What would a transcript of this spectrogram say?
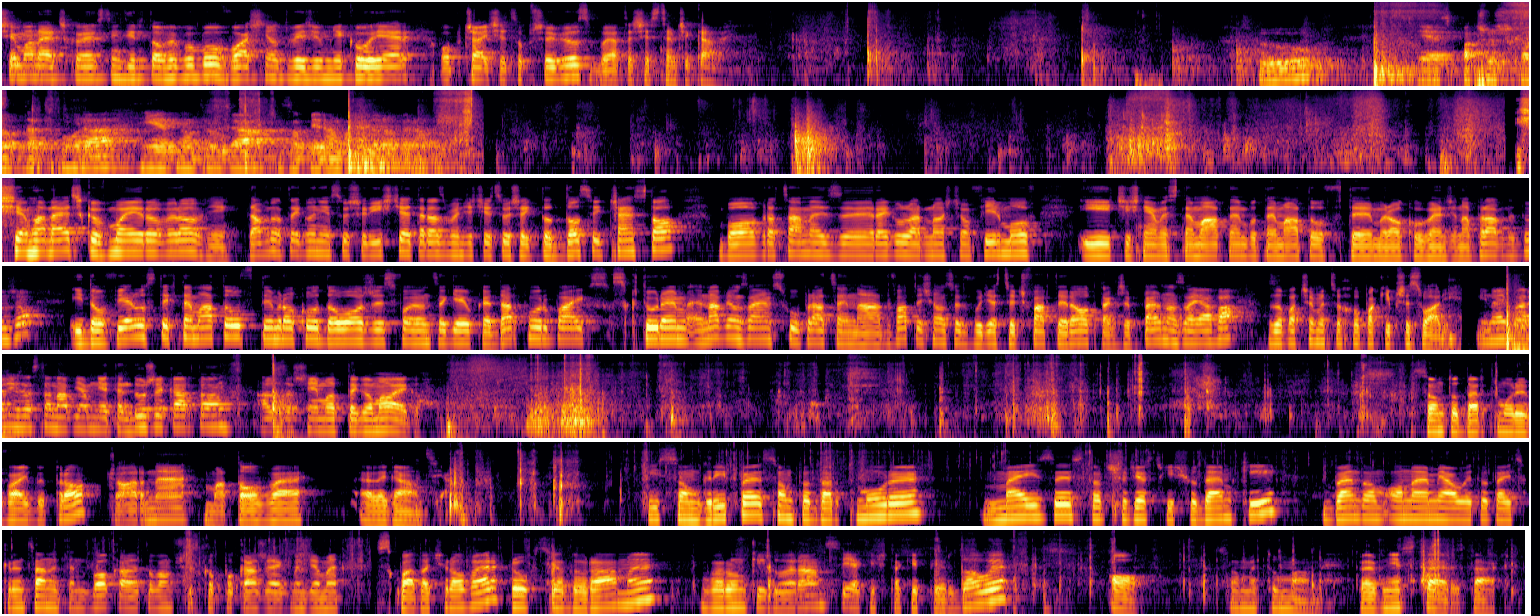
Siemaneczko, jestem Dirtowy Bubu, właśnie odwiedził mnie kurier. Obczajcie co przywiózł, bo ja też jestem ciekawy. Tu jest paczuszka od Dartmura, jedna, druga, zabieram was do. Siemaneczko w mojej rowerowni. Dawno tego nie słyszeliście, teraz będziecie słyszeć to dosyć często, bo wracamy z regularnością filmów i ciśniemy z tematem, bo tematów w tym roku będzie naprawdę dużo. I do wielu z tych tematów w tym roku dołoży swoją cegiełkę Dartmoor Bikes, z którym nawiązałem współpracę na 2024 rok, także pełna zajawa. Zobaczymy co chłopaki przysłali. I najbardziej zastanawia mnie ten duży karton, ale zaczniemy od tego małego. Są to Dartmury Vibe Pro. Czarne, matowe, elegancja. I są gripy, są to Dartmury Mazy 137. Będą one miały tutaj skręcany ten bok, ale to Wam wszystko pokażę jak będziemy składać rower. Instrukcja do ramy, warunki gwarancji, jakieś takie pierdoły. O, co my tu mamy? Pewnie stery, tak.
